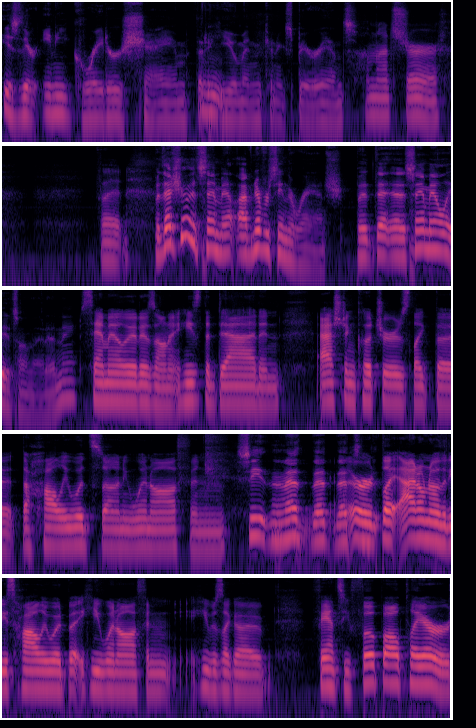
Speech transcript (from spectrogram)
Is there any greater shame that a Hmm. human can experience? I'm not sure. But But that show had Sam. El- I've never seen The Ranch, but the, uh, Sam Elliott's on that, isn't he? Sam Elliott is on it. He's the dad, and Ashton Kutcher is like the the Hollywood son who went off and See, and that that that's or like I don't know that he's Hollywood, but he went off and he was like a fancy football player or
